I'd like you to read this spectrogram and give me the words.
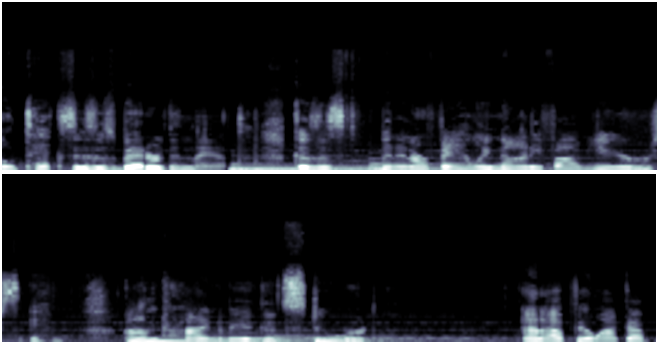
Know Texas is better than that because it's been in our family 95 years and I'm trying to be a good steward. And I feel like I've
